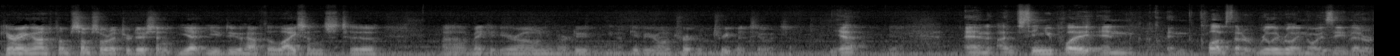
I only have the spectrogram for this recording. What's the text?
carrying on from some sort of tradition. Yet you do have the license to uh, make it your own, or do you know, give your own tri- treatment to it. So. Yeah. Yeah. And I've seen you play in in clubs that are really really noisy, that are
